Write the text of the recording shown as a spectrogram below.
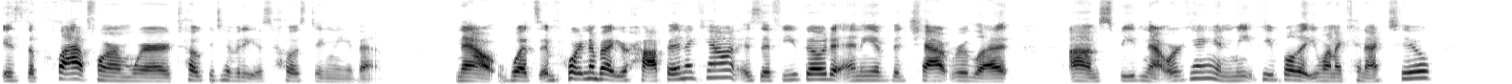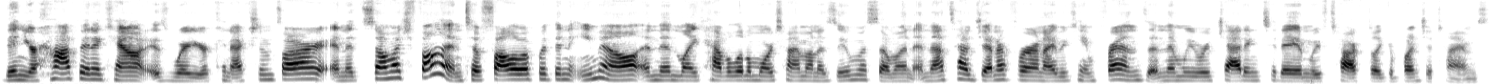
is the platform where Tokeativity is hosting the event. Now, what's important about your Hopin account is if you go to any of the chat roulette um, speed networking and meet people that you want to connect to, then your Hopin account is where your connections are. And it's so much fun to follow up with an email and then like have a little more time on a Zoom with someone. And that's how Jennifer and I became friends. And then we were chatting today and we've talked like a bunch of times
